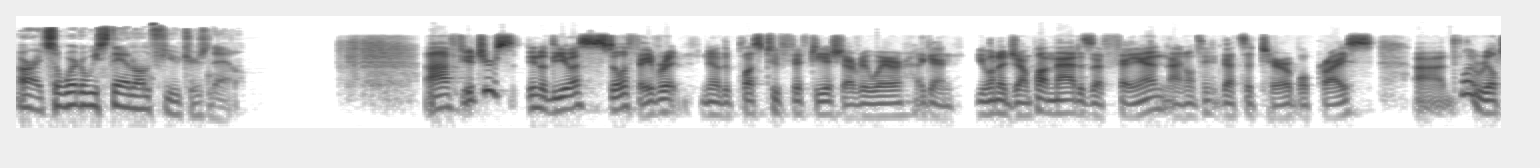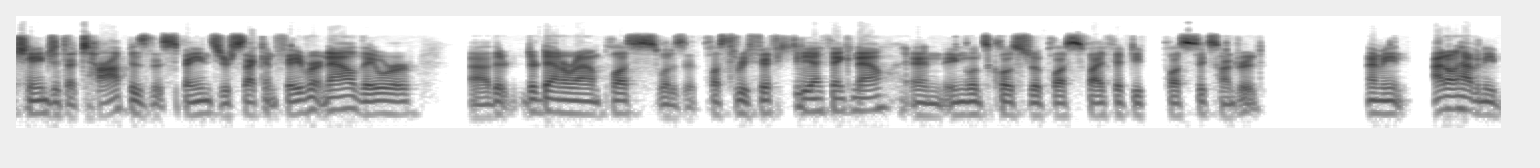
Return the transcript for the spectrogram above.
All right, so where do we stand on futures now? Uh, futures, you know, the U.S. is still a favorite. You know, the plus 250-ish everywhere. Again, you want to jump on that as a fan. I don't think that's a terrible price. Uh, the only real change at the top is that Spain's your second favorite now. They were, uh, they're they're down around plus what is it, plus 350 I think now, and England's closer to plus 550, plus 600. I mean, I don't have any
